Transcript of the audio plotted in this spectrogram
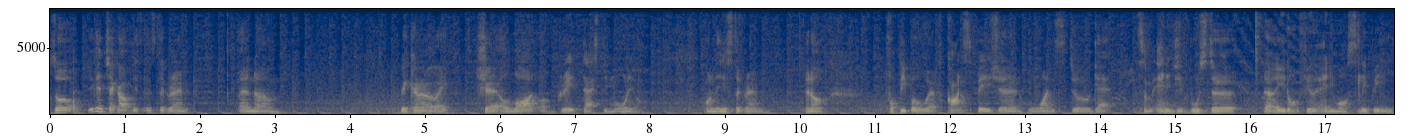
So you can check out this Instagram and um, they kind of like share a lot of great testimonial on the Instagram you know for people who have constipation who wants to get some energy booster uh, you don't feel any more sleepy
